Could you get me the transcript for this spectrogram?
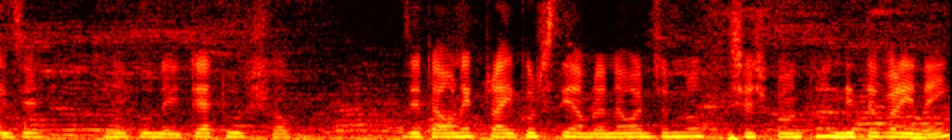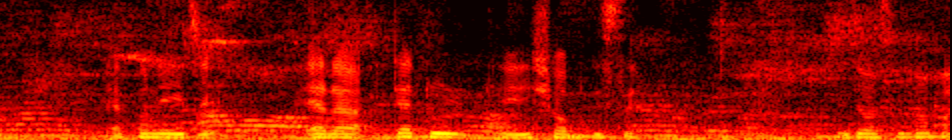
এই যে নতুন এই ট্যাটুর শপ যেটা অনেক ট্রাই করছি আমরা নেওয়ার জন্য, শেষ পর্যন্ত নিতে পারি নাই। এখন এই যে এরা ট্যাটুর এই সব দিছে। এই যে আছে বাবা,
